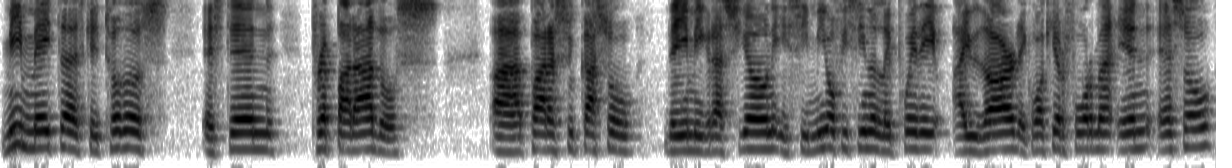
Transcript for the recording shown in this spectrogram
Mi meta es que todos estén preparados ah, para su caso de inmigración y si mi oficina le puede ayudar de cualquier forma en eso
